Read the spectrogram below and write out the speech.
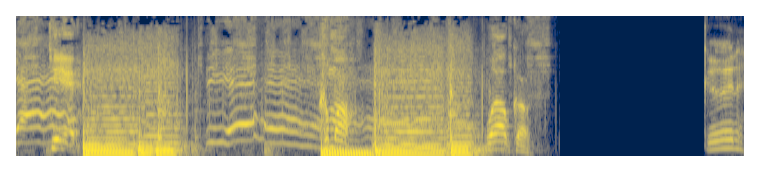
Yeah. Yeah. Yeah. Come on. Welcome. Good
